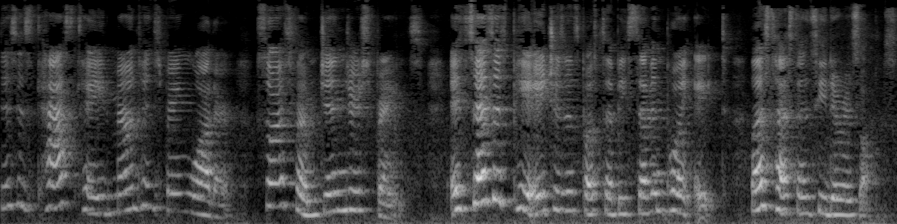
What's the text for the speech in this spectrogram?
This is Cascade Mountain Spring Water, sourced from Ginger Springs. It says its pH is supposed to be 7.8. Let's test and see the results.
